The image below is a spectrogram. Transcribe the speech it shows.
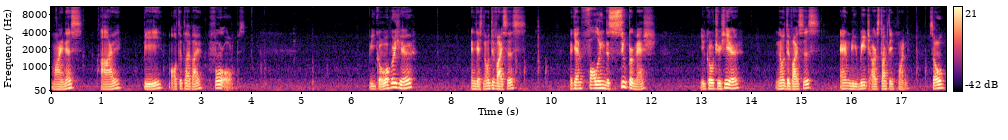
minus IB multiplied by 4 ohms. We go over here, and there's no devices. Again, following the super mesh, you go through here, no devices, and we reach our starting point. So,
